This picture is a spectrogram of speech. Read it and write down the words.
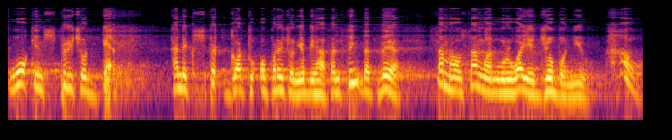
walk in spiritual death and expect God to operate on your behalf and think that there somehow someone will wire a job on you? How?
